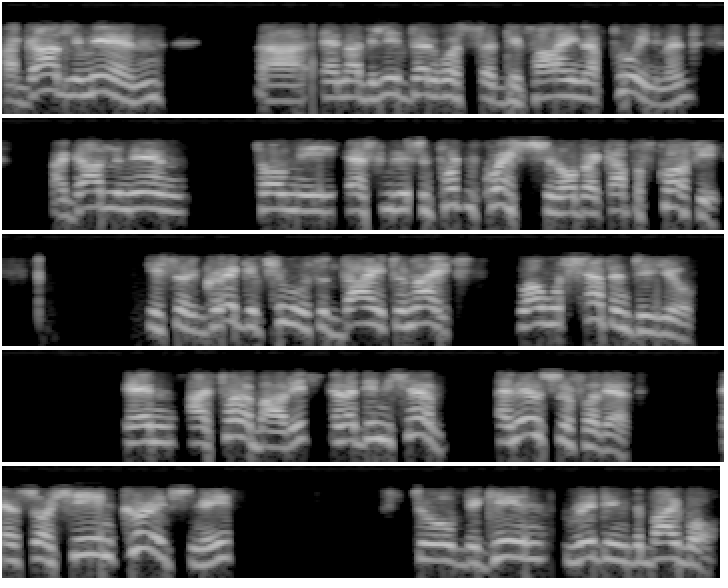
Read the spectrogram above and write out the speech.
a godly man, uh, and I believe that was a divine appointment, a godly man told me, asked me this important question over a cup of coffee. He said, Greg, if you were to die tonight, what would happen to you? And I thought about it, and I didn't have an answer for that. And so he encouraged me to begin reading the Bible.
